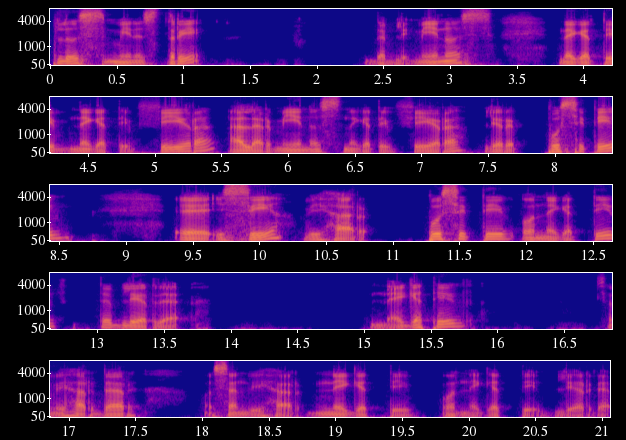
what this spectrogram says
Plus minus 3. Det blir minus. Negativ negativ 4 eller minus negativ 4 blir det positiv. Eh, I C vi har positiv och negativ. Det blir det negativ som vi har där. Och sen vi har negativ och negativ blir det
